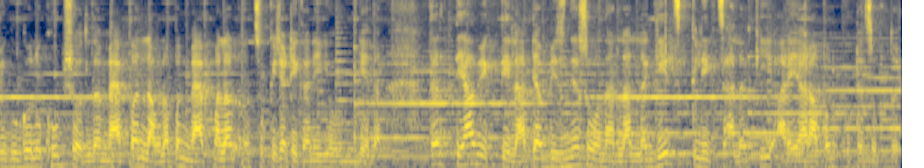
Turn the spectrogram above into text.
मी गुगलवर खूप शोधलं मॅप पण लावला पण मॅप मला चुकीच्या ठिकाणी घेऊन गेलं. तर त्या व्यक्तीला त्या बिझनेस ओनरला लगेच क्लिक झालं की अरे यार आपण कुठे चुकतोय?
